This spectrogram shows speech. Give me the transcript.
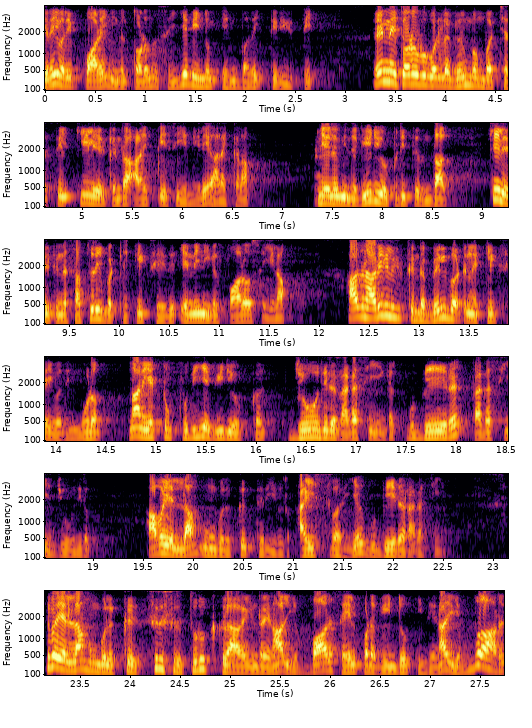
இறை வழிபாடை நீங்கள் தொடர்ந்து செய்ய வேண்டும் என்பதை தெரிவிப்பேன். என்னை தொடர்பு கொள்ள விரும்பும் பட்சத்தில் கீழே இருக்கின்ற அலைபேசி எண்ணிலே அழைக்கலாம். மேலும் இந்த வீடியோ பிடித்திருந்தால் கீழே இருக்கின்ற சப்ஸ்கிரைப் பட்டனை கிளிக் செய்து என்னை நீங்கள் ஃபாலோ செய்யலாம். அதன் அருகில் இருக்கின்ற பெல் பட்டனை கிளிக் செய்வதன் மூலம் நான் ஏற்றும் புதிய வீடியோக்கள் ஜோதிட ரகசியங்கள் குபேர ரகசிய ஜோதிடம் அவையெல்லாம் உங்களுக்கு தெரிவிடும் ஐஸ்வர்ய குபேர ரகசியம். இவையெல்லாம் உங்களுக்கு சிறு சிறு துருக்குகளாக இன்றைய நாள் எவ்வாறு செயல்பட வேண்டும்? இன்றைய நாள் எவ்வாறு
